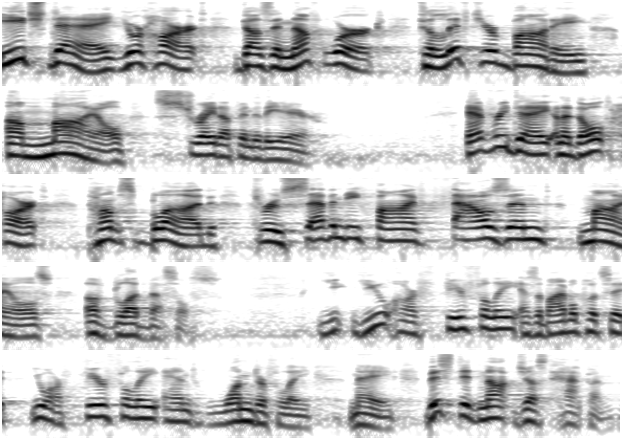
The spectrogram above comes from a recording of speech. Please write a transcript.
Each day, your heart does enough work to lift your body a mile straight up into the air. Every day, an adult heart pumps blood through 75,000 miles of blood vessels. You, you, are fearfully, as the Bible puts it, you are fearfully and wonderfully made. This did not just happen.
